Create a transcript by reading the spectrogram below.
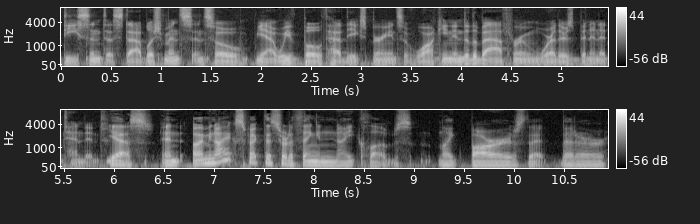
decent establishments. And so, yeah, we've both had the experience of walking into the bathroom where there's been an attendant. Yes, and I mean I expect this sort of thing in nightclubs, like bars that that are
